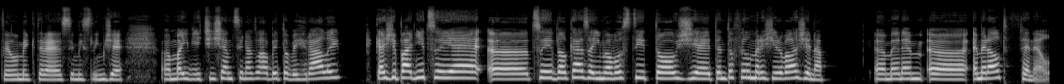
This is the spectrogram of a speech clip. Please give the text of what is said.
filmy, které si myslím, že eh, mají větší šanci na to, aby to vyhráli. Každopádně, co je, eh, co je velká zajímavost, je to, že tento film režírovala žena jménem Emerald Fennell.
